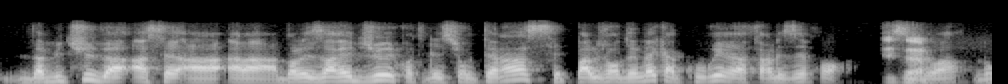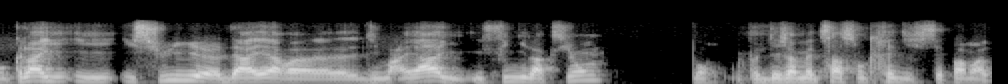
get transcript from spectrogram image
d'habitude, dans les arrêts de jeu, quand il est sur le terrain, c'est pas le genre de mec à courir et à faire les efforts. C'est ça. Donc là, il, suit euh, derrière Di Maria, il, finit l'action. Bon, on peut déjà mettre ça à son crédit, c'est pas mal.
